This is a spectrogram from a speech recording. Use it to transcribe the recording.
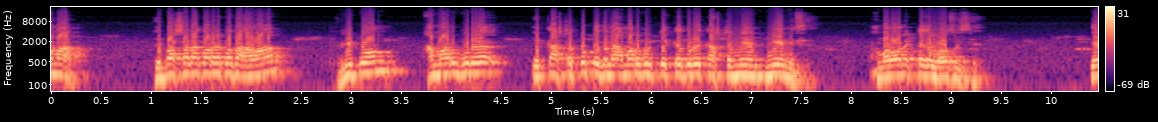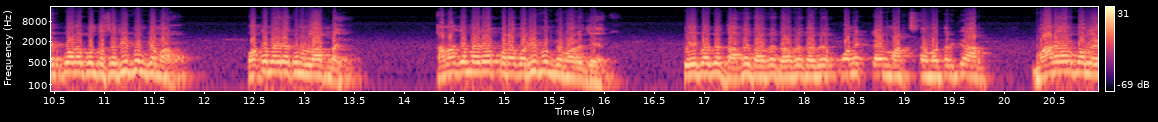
আমার, এই বাসাটা করার কথা আমার। রিপন আমার উপরে এই কাজটা করতে না, আমার উপরে টেক্কা করে কাজটা নিয়ে নিয়ে নিছে। আমার অনেক টাকা লস হয়েছে এরপরে বলতেছে, রিপনকে মার, ওকে মেয়েরা কোনো লাভ নাই। আমাকে মেয়েরা পরে আবার রিপনকে মারা যায় না। এইভাবে ধাপে ধাপে ধাপে ধাপে অনেক টাইম মারছে আমাদেরকে। আর মারে আর বলে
